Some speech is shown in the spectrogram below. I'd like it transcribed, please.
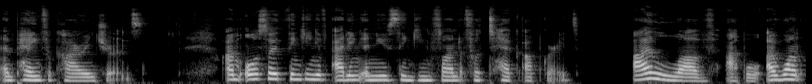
and paying for car insurance. I'm also thinking of adding a new sinking fund for tech upgrades. I love Apple. I want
